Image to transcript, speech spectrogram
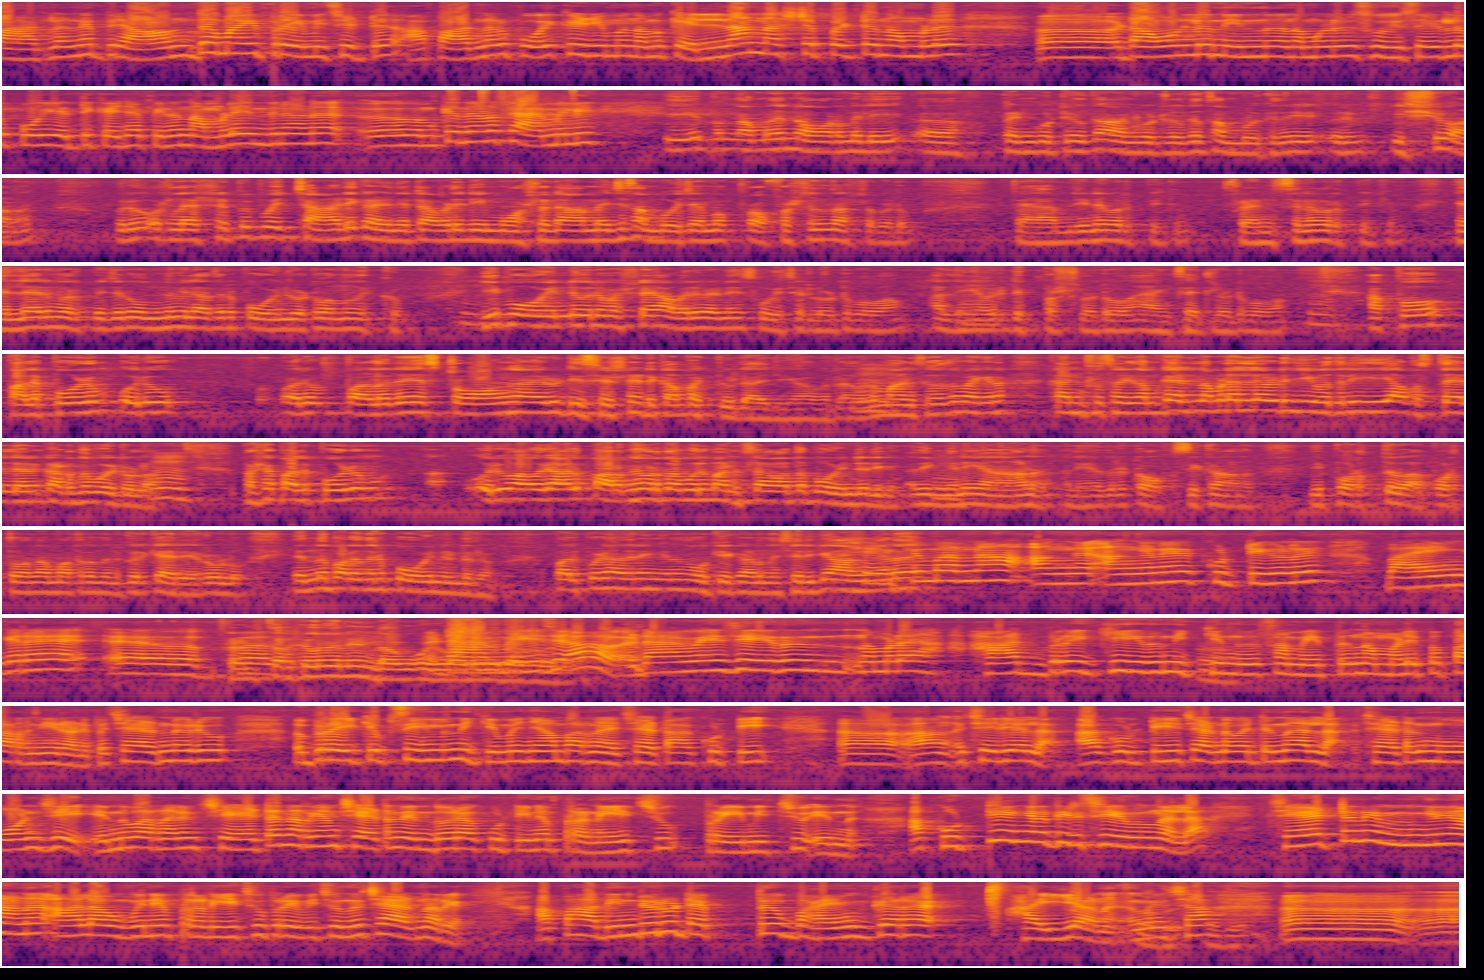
പാർട്ട്ണറിനെ ഭ്രാന്തമായി പ്രേമിച്ചിട്ട് ആ പാർട്ട്ണർ പോയി കഴിയുമ്പോൾ നമുക്ക് എല്ലാം നഷ്ടപ്പെട്ട് നമ്മൾ ഡൗണിൽ നിന്ന് നമ്മളൊരു സൂയിസൈഡിൽ പോയി എത്തിക്കഴിഞ്ഞാൽ പിന്നെ നമ്മളെ എന്തിനാണ് ആ, നമുക്ക് എന്തിനാണ് ഫാമിലി ഈ ഇപ്പം നമ്മൾ നോർമലി പെൺകുട്ടികൾക്ക് ആൺകുട്ടികൾക്ക് സംഭവിക്കുന്ന ഒരു- ഇഷ്യൂ ആണ്. ഒരു റിലേഷൻഷിപ്പിൽ പോയി ചാടി കഴിഞ്ഞിട്ട് അവിടെ ഒരു ഇമോഷണൽ ഡാമേജ് സംഭവിച്ചു കഴിയുമ്പോൾ പ്രൊഫഷണൽ നഷ്ടപ്പെടും. ഫാമിലിനെ വെറുപ്പിക്കും ഫ്രണ്ട്സിനെ വെറുപ്പിക്കും എല്ലാവരും വെറുപ്പിച്ചിട്ട് ഒന്നുമില്ലാത്തൊരു പോയിന്റിലോട്ട് വന്ന് നിൽക്കും ഈ പോയിന്റ് ഒരു പക്ഷേ അവർ വേണമെങ്കിൽ സൂയിസൈഡിലോട്ട് പോവാം അല്ലെങ്കിൽ അവർ ഡിപ്രഷനിലോട്ട് പോവാം ആങ്സൈറ്റിലോട്ട് പോവാം. അപ്പോൾ പലപ്പോഴും ഒരു ഒരു വളരെ സ്ട്രോങ് ആയ ഒരു ഡിസിഷൻ എടുക്കാൻ പറ്റൂലായിരിക്കും അവരുടെ അവരുടെ മാനസികാവസ്ഥ ഭയങ്കര കൺഫ്യൂസ് ആയി നമുക്ക് നമ്മുടെ എല്ലാവരുടെ ജീവിതത്തിൽ ഈ അവസ്ഥ എല്ലാവരും കടന്നു പോയിട്ടുള്ള. പക്ഷെ പലപ്പോഴും ഒരു ഒരാൾ പറഞ്ഞു കൊടുത്താൽ പോലും മനസ്സിലാവാത്ത പോയിന്റ് ആയിരിക്കും. അത് ഇങ്ങനെയാണ്. അല്ലെങ്കിൽ അതൊരു ടോക്സിക് ആണ്. നീ പുറത്ത് വാ. പുറത്ത് വന്നാൽ മാത്രമേ നിനക്കൊരു കരിയർ ഉള്ളൂ എന്ന് പറയുന്നൊരു പോയിന്റ് ഉണ്ടല്ലോ. പലപ്പോഴും അതിനെങ്ങനെ നോക്കി കാണുന്നത്. ശരിക്കും അങ്ങനെ പറഞ്ഞാൽ അങ്ങ അങ്ങനെ കുട്ടികൾ ഭയങ്കര ഡാമേജ് ഡാമേജ് ചെയ്ത് നമ്മുടെ ഹാർട്ട് ബ്രേക്ക് ചെയ്ത് നിൽക്കുന്ന സമയത്ത് നമ്മളിപ്പോൾ പറഞ്ഞു തരാണ്. ഇപ്പം ചേട്ടനൊരു ബ്രേക്കപ്പ് സീനിൽ നിൽക്കുമ്പോൾ ഞാൻ പറഞ്ഞു ചേട്ടാ ആ കുട്ടി ശരിയല്ല ആ കുട്ടി ചേട്ടൻ പറ്റുന്നതല്ല. ചേട്ടൻ മൂവ് ഓൺ ചെയ് എന്ന് പറഞ്ഞാലും ചേട്ടൻ അറിയാം ചേട്ടൻ എന്തോ ആ കുട്ടീനെ പ്രണയിച്ചു പ്രേമിച്ചു എന്ന്. ആ കുട്ടി എങ്ങനെ തിരിച്ചു ചെയ്തു എന്നല്ല ചേട്ടൻ എങ്ങനെയാണ് ആ ലവിനെ പ്രണയിച്ചു പ്രേമിച്ചു എന്ന് ചേട്ടനറിയാം. അപ്പം അതിന്റെ ഒരു ഡെപ്ത് ഭയങ്കര ഹൈ ആണ് എന്ന് വെച്ചാൽ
